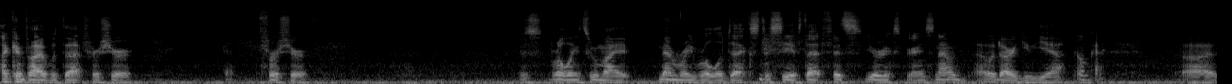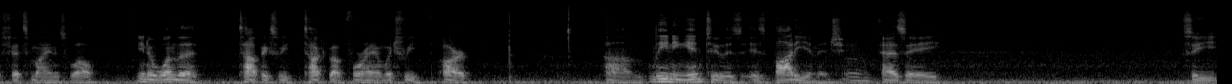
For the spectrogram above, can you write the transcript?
I can vibe with that for sure. Good. For sure. Just rolling through my memory Rolodex to see if that fits your experience. And I would, I would argue, yeah, Okay. uh, it fits mine as well. You know, one of the topics we talked about beforehand, which we are um, leaning into, is, is body image Mm. as a. So y-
